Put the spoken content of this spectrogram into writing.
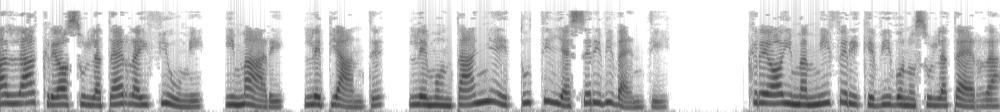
Allah creò sulla terra i fiumi, i mari, le piante, le montagne e tutti gli esseri viventi. Creò i mammiferi che vivono sulla terra,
